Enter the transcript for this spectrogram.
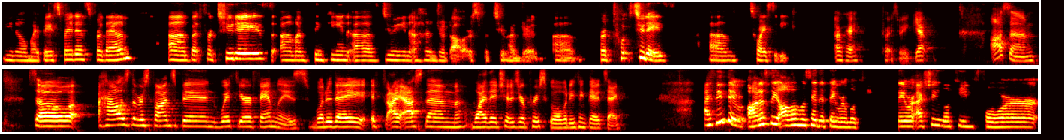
you know my base rate is for them. Um, but for two days, um, I'm thinking of doing a hundred dollars for 200 um, for tw- two days, um, twice a week. Okay, twice a week. Yep, awesome. So, how's the response been with your families? What do they? If I ask them why they chose your preschool, what do you think they would say? I think they honestly all of them would say that they were looking they were actually looking for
